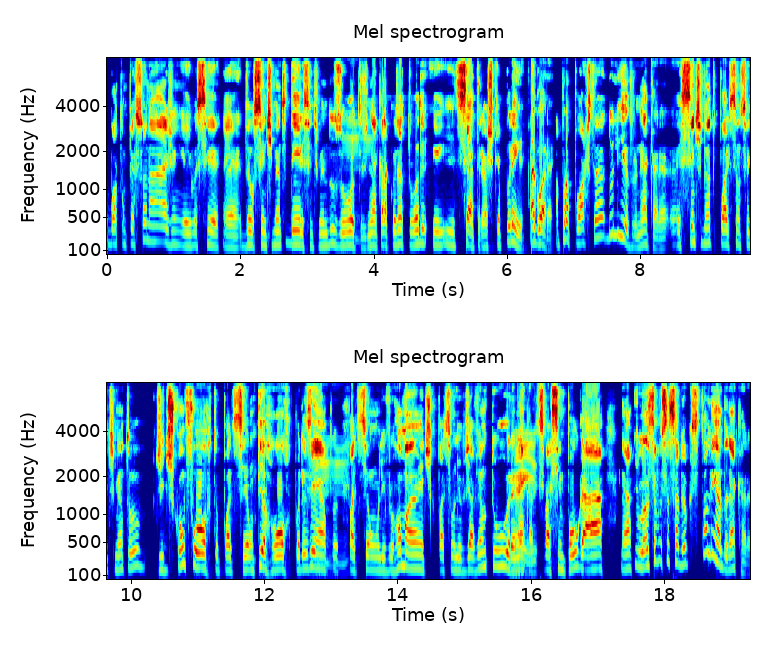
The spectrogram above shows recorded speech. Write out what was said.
bota um personagem e aí você é, vê o sentimento dele, o sentimento dos outros, Hum. né, aquela coisa toda e, etc. Eu acho que é por aí. Agora, a proposta do livro, né, cara? Esse sentimento pode ser um sentimento de desconforto, pode ser um terror, por exemplo, Uhum. pode ser um livro romântico, pode ser um livro de aventura, É né, cara? Isso. você vai se empolgar, né? O lance é você saber o que você está lendo, né, cara?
